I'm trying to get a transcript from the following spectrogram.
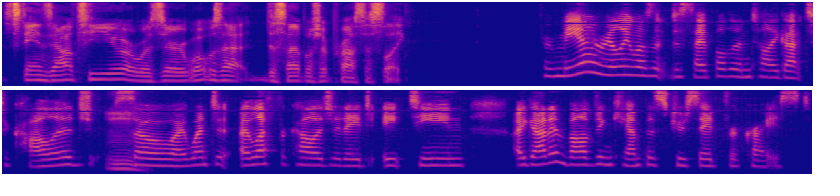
stands out to you, or was there what was that discipleship process like? For me, I really wasn't discipled until I got to college. Mm. So I went to I left for college at age 18. I got involved in Campus Crusade for Christ.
